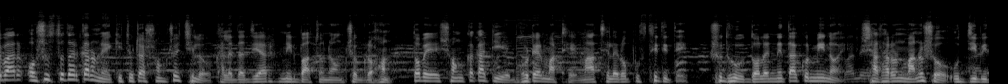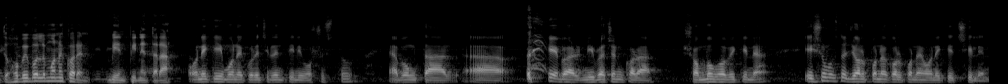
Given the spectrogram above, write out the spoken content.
এবার অসুস্থতার কারণে কিছুটা সংশয় ছিল খালেদা জিয়ার নির্বাচনে অংশগ্রহণ। তবে শঙ্কা কাটিয়ে ভোটের মাঠে মা ছেলের উপস্থিতিতে শুধু দলের নেতাকর্মী নয়, সাধারণ মানুষও উজ্জীবিত হবে বলে মনে করেন বিএনপি নেতারা। অনেকেই মনে করেছিলেন তিনি অসুস্থ এবং তার এবার নির্বাচন করা সম্ভব হবে কিনা, এই সমস্ত জল্পনা কল্পনায় অনেকে ছিলেন।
